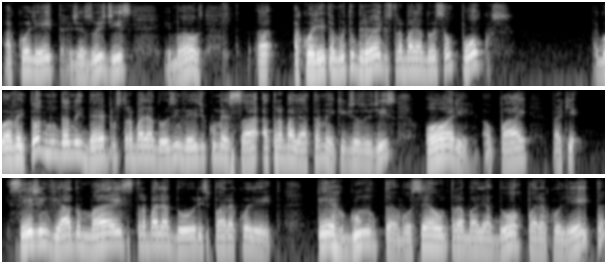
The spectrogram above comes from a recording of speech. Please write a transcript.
à colheita. Jesus diz, irmãos, a, a colheita é muito grande, os trabalhadores são poucos. Agora vem todo mundo dando ideia para os trabalhadores em vez de começar a trabalhar também. O que, que Jesus diz? Ore ao Pai para que seja enviado mais trabalhadores para a colheita. Pergunta: você é um trabalhador para a colheita?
